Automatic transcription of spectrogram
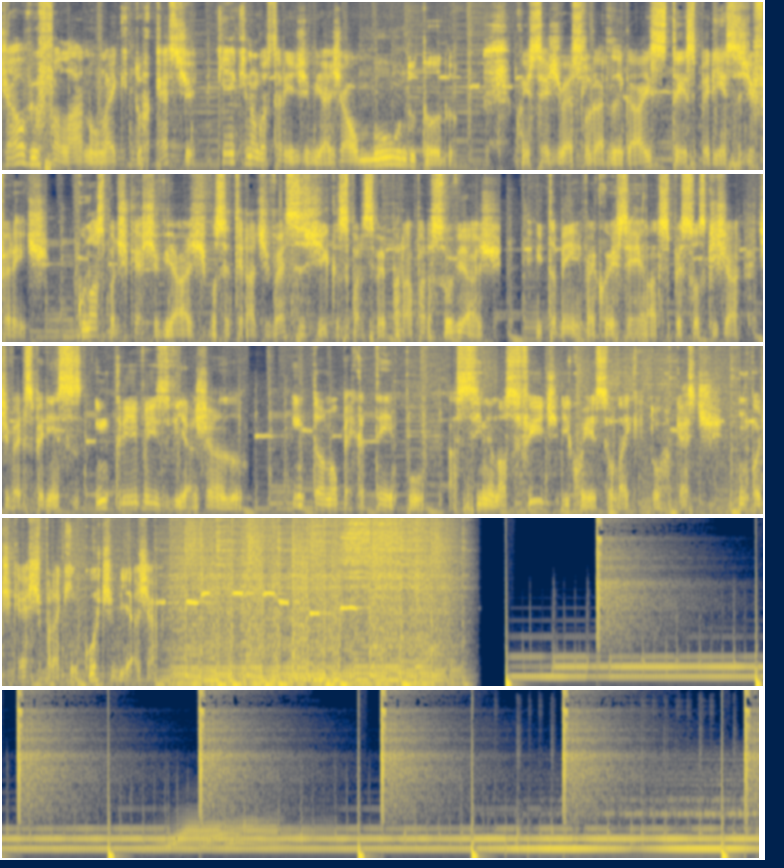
Já ouviu falar no Like Tourcast? Quem é que não gostaria de viajar ao mundo todo? Conhecer diversos lugares legais, ter experiências diferentes. Com o nosso podcast Viagem, você terá diversas dicas para se preparar para a sua viagem. E também vai conhecer relatos de pessoas que já tiveram experiências incríveis viajando. Então não perca tempo, assine o nosso feed e conheça o Like Tourcast, um podcast para quem curte viajar.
